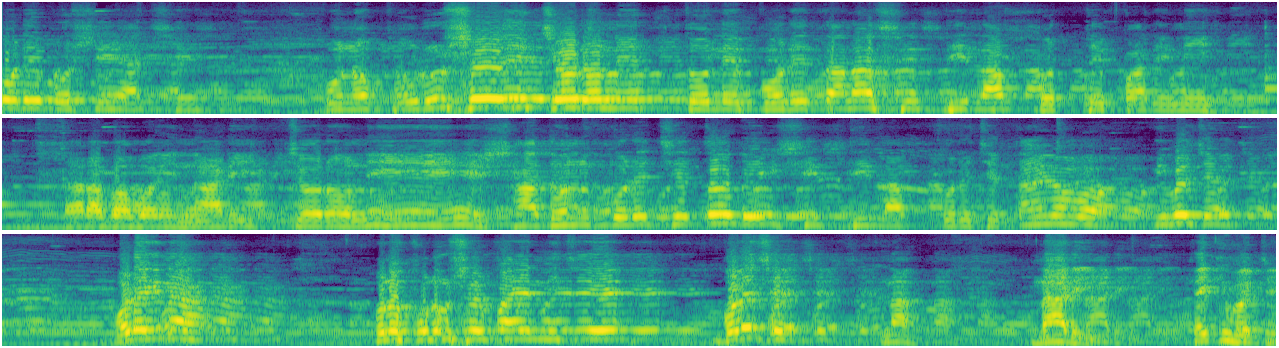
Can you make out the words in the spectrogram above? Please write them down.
করে, বসে আছে। কোন পুরুষের চরণের তোলে পরে তারা সিদ্ধি লাভ করতে পারেনি। তারা বাবা, এই নারীর চরণে সাধন করেছে তবে সিদ্ধি লাভ করেছে। তাই বাবা? কি বলছে? বলে না? কোন পুরুষের পায়ের নিচে বলেছে? না, নারী। তাই কি বলছে?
